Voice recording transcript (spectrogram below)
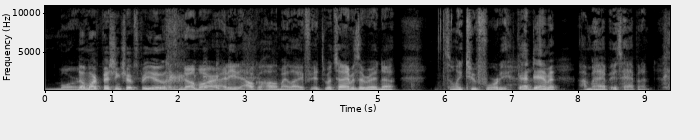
more. no more fishing trips for you. No more. I need alcohol in my life. It's what time is it right now? It's only two forty. God damn it. I'm happy. It's happening.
